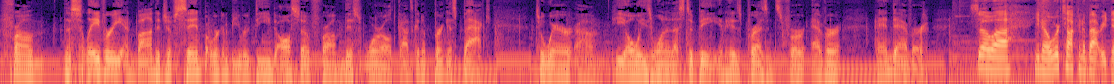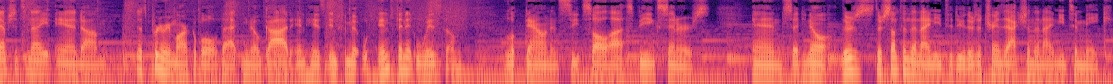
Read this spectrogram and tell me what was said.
from the slavery and bondage of sin, but we're going to be redeemed also from this world. God's going to bring us back to where um, He always wanted us to be in His presence forever and ever. So, uh, you know, we're talking about redemption tonight, and um, it's pretty remarkable that you know God, in His infinite infinite wisdom, looked down and see, saw us being sinners, and said, you know, there's there's something that I need to do. There's a transaction that I need to make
